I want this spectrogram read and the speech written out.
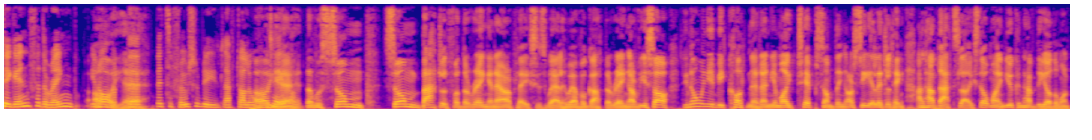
dig in for the ring. You know, Oh, but yeah. the bits of fruit would be left all over Oh the table. yeah, there was some some battle for the ring in our place as well. Whoever got the ring, or you saw, do you know when you'd be cutting it and you might tip something or see a little thing? I'll have that slice. Don't mind, you can have the other one.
